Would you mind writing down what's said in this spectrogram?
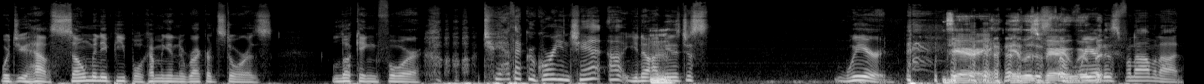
would you have so many people coming into record stores looking for. Do you have that Gregorian chant? Uh, you know, I Mm. mean, it's just weird. very, it was very weird. But, weirdest phenomenon.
